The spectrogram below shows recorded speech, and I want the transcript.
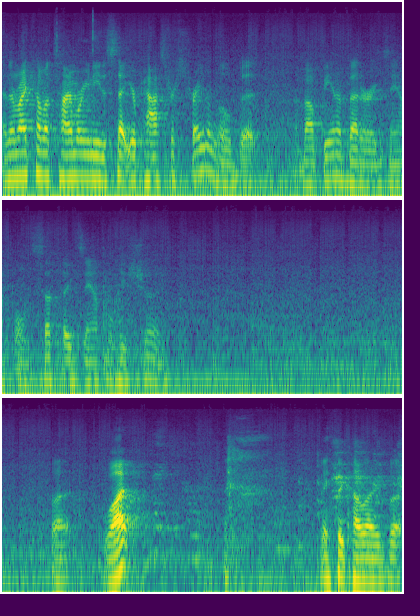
And there might come a time where you need to set your pastor straight a little bit about being a better example and set the example he should. But what? Make the color, but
